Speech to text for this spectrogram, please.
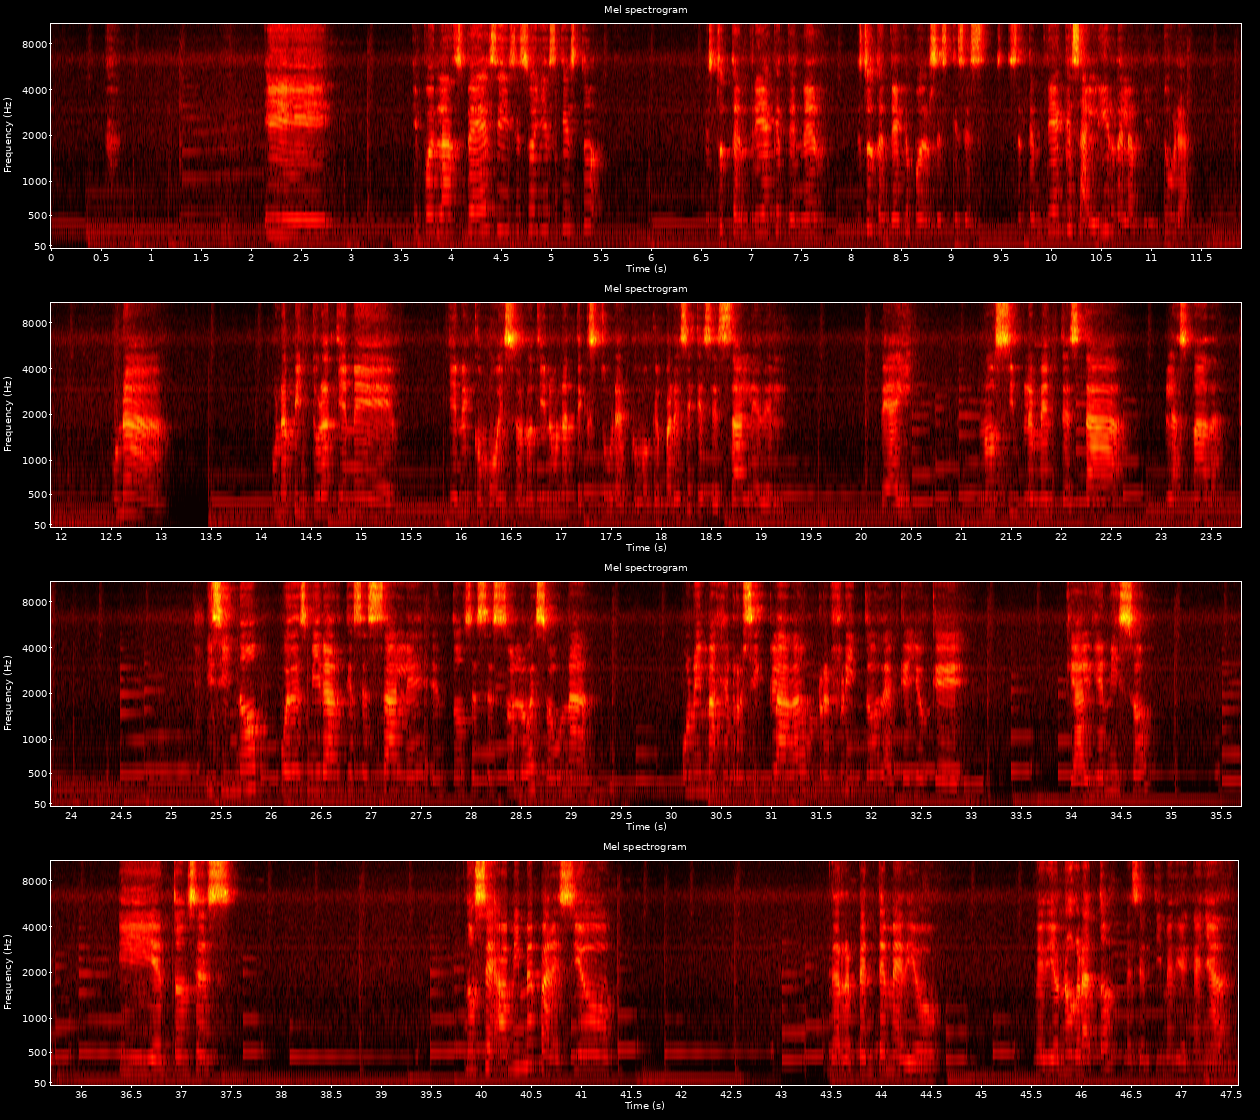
Y, y pues las ves y dices, oye, es que esto, esto tendría que tener, esto tendría que poderse, es que se, se tendría que salir de la pintura. Una, una pintura tiene, tiene como eso, ¿no? Tiene una textura, como que parece que se sale del, de ahí, no simplemente está plasmada. Y si no puedes mirar que se sale, entonces es solo eso, una, una imagen reciclada, un refrito de aquello que, que alguien hizo. Y entonces, no sé, a mí me pareció de repente medio, medio no grato, me sentí medio engañada,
